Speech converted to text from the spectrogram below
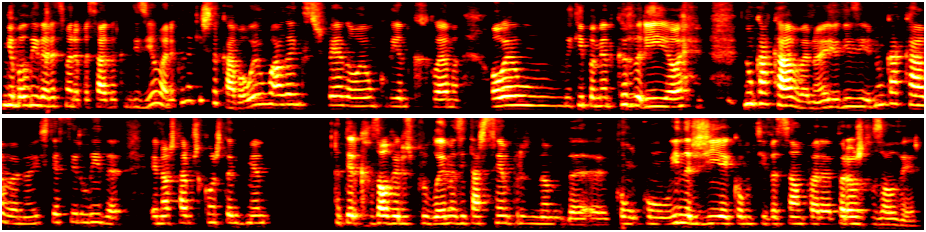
Tinha uma líder a semana passada que me dizia: Olha, quando é que isto acaba? Ou é um, alguém que se despede, ou é um cliente que reclama, ou é um equipamento que avaria, é... nunca acaba, não é? Eu dizia: Nunca acaba, não é? Isto é ser líder, é nós estarmos constantemente a ter que resolver os problemas e estar sempre no, de, com, com, energia e com motivação para, para os resolver.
